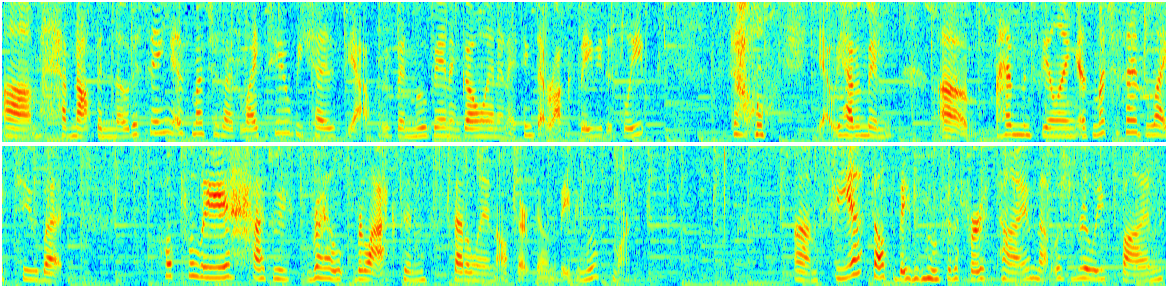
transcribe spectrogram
um, have not been noticing as much as I'd like to because, yeah, we've been moving and going, and I think that rocks baby to sleep. So, yeah, we haven't been, um, I haven't been feeling as much as I'd like to, but hopefully as we re relax and settle in, I'll start feeling the baby move some more. Um, Fia felt the baby move for the first time. That was really fun.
